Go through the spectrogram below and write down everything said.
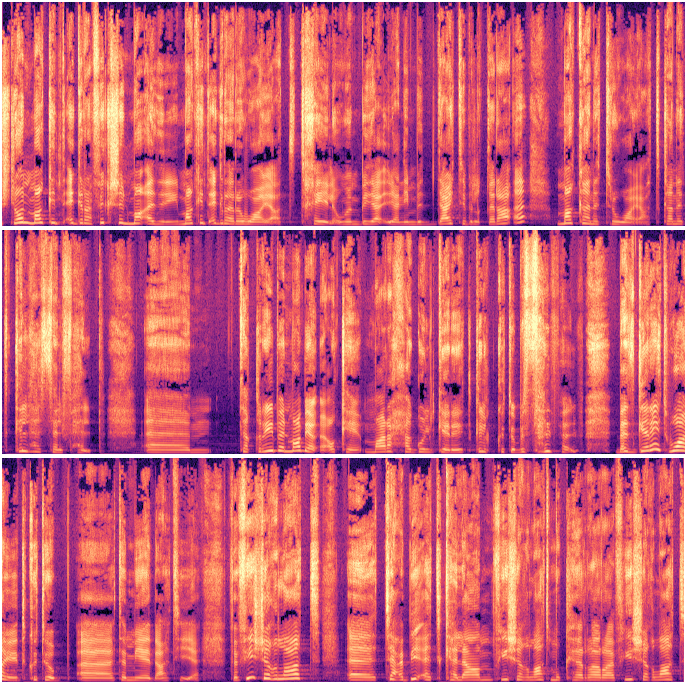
شلون ما كنت أقرأ fiction ما أدري ما كنت أقرأ روايات تخيلوا من بداية يعني من بدايتي بالقراءة ما كانت روايات كانت كلها self help تقريبا ما بي... okay ما راح أقول قريت كل كتب ال self help بس قريت وايد كتب آه تنمية ذاتية. ففي شغلات آه تعبئة كلام في شغلات مكررة في شغلات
